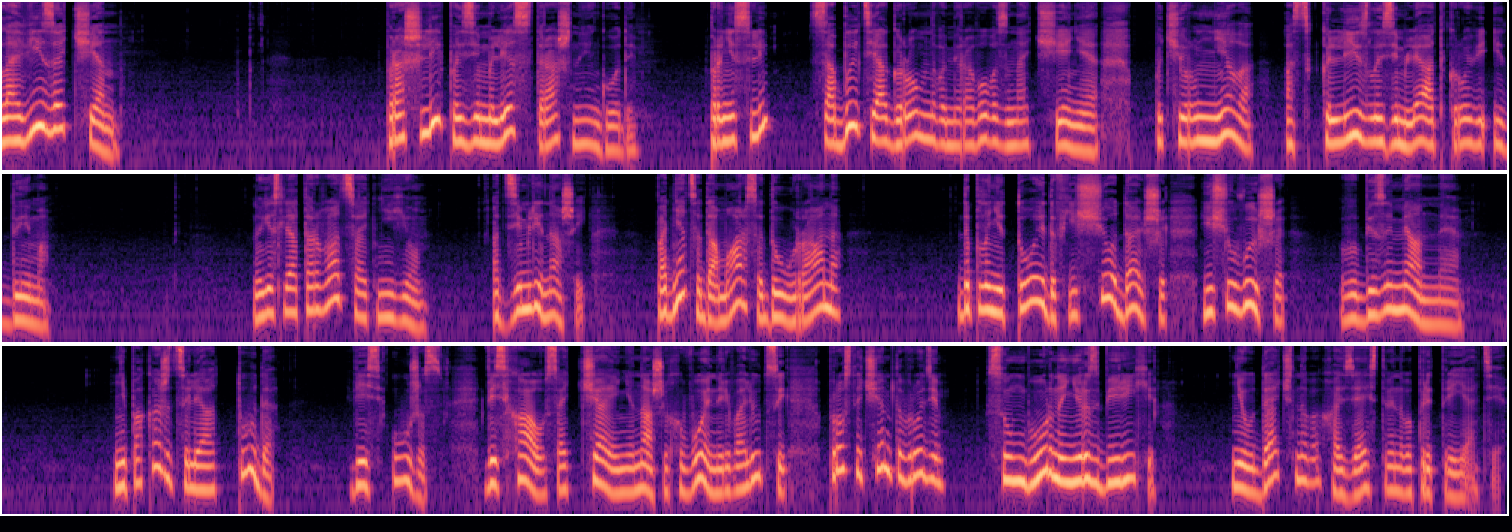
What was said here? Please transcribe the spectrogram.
Лавиза Чен Прошли по земле страшные годы. Пронесли события огромного мирового значения. Почернела, осклизла земля от крови и дыма. Но если оторваться от нее, от земли нашей, подняться до Марса, до Урана, до планетоидов, еще дальше, еще выше, в безымянное — не покажется ли оттуда весь ужас, весь хаос, отчаяние наших войн и революций просто чем-то вроде сумбурной неразберихи, неудачного хозяйственного предприятия?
